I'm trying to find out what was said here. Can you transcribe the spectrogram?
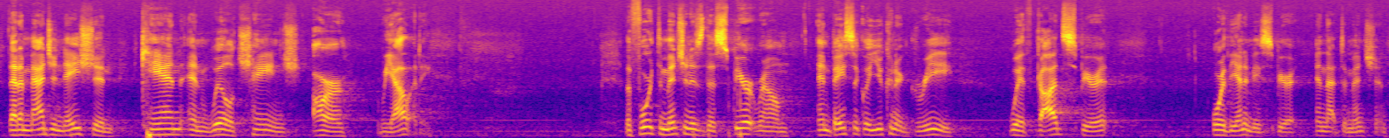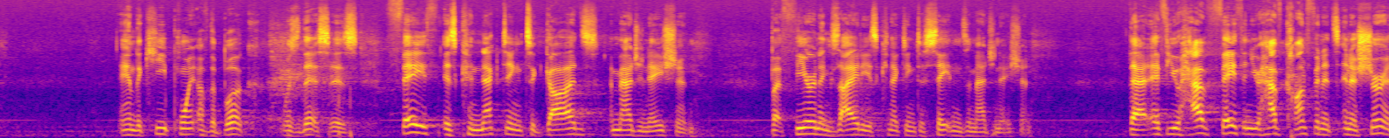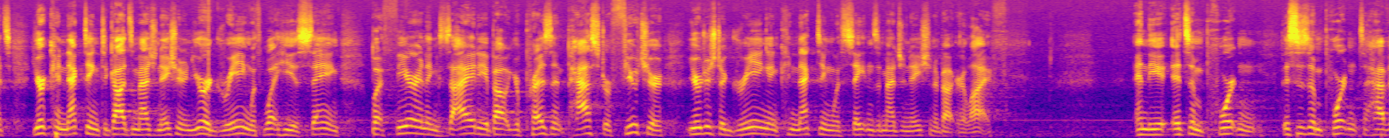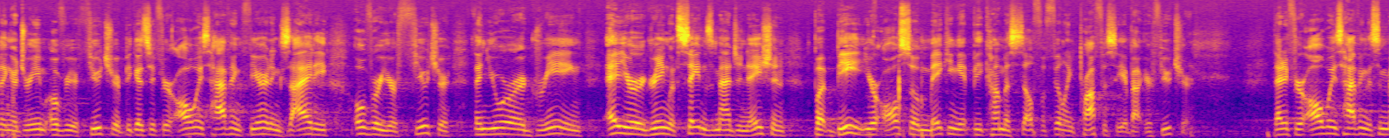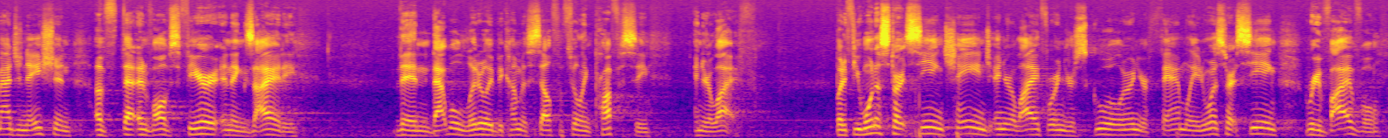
That imagination can and will change our reality. The fourth dimension is the spirit realm, and basically you can agree with God's spirit or the enemy's spirit in that dimension. And the key point of the book was this is faith is connecting to God's imagination, but fear and anxiety is connecting to Satan's imagination that if you have faith and you have confidence and assurance, you're connecting to God's imagination and you're agreeing with what He is saying. But fear and anxiety about your present, past, or future, you're just agreeing and connecting with Satan's imagination about your life. And the, it's important, this is important to having a dream over your future because if you're always having fear and anxiety over your future, then you are agreeing, A, you're agreeing with Satan's imagination, but B, you're also making it become a self fulfilling prophecy about your future that if you're always having this imagination of that involves fear and anxiety, then that will literally become a self-fulfilling prophecy in your life. But if you want to start seeing change in your life or in your school or in your family, and you want to start seeing revival,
